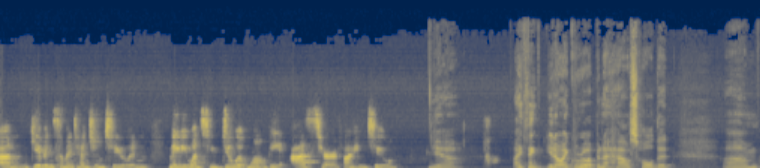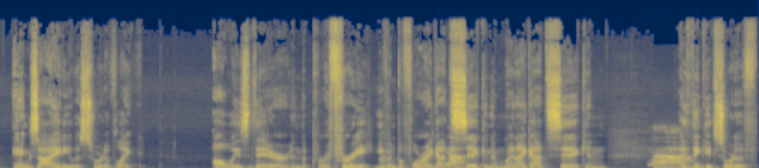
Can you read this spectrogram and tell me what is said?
um, given some attention to. And maybe once you do it won't be as terrifying too. Yeah. I think you know i grew up in a household that um, anxiety was sort of like always there in the periphery, even uh-huh. before I got yeah. sick, and then when I got sick, and yeah. I think it's sort of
